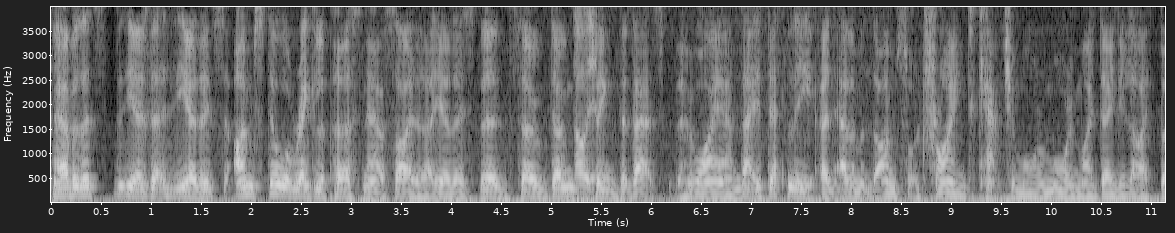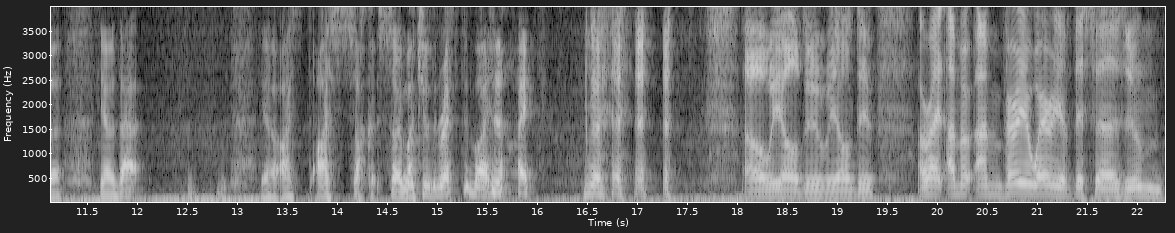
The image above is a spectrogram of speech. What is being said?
yeah but that's yeah that, yeah that's i'm still a regular person outside of that yeah there's the so don't oh, yeah. think that that's who i am that is definitely an element that i'm sort of trying to capture more and more in my daily life but you know that yeah i i suck at so much of the rest of my life oh, we all do. We all do. All right, I'm I'm very wary of this uh, Zoom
